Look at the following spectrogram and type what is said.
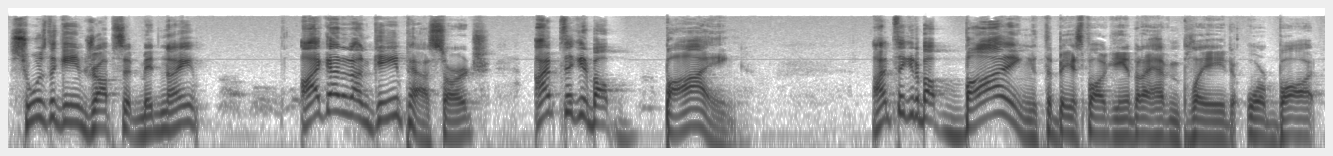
As soon as the game drops at midnight, I got it on Game Pass, Sarge. I'm thinking about buying. I'm thinking about buying the baseball game that I haven't played or bought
